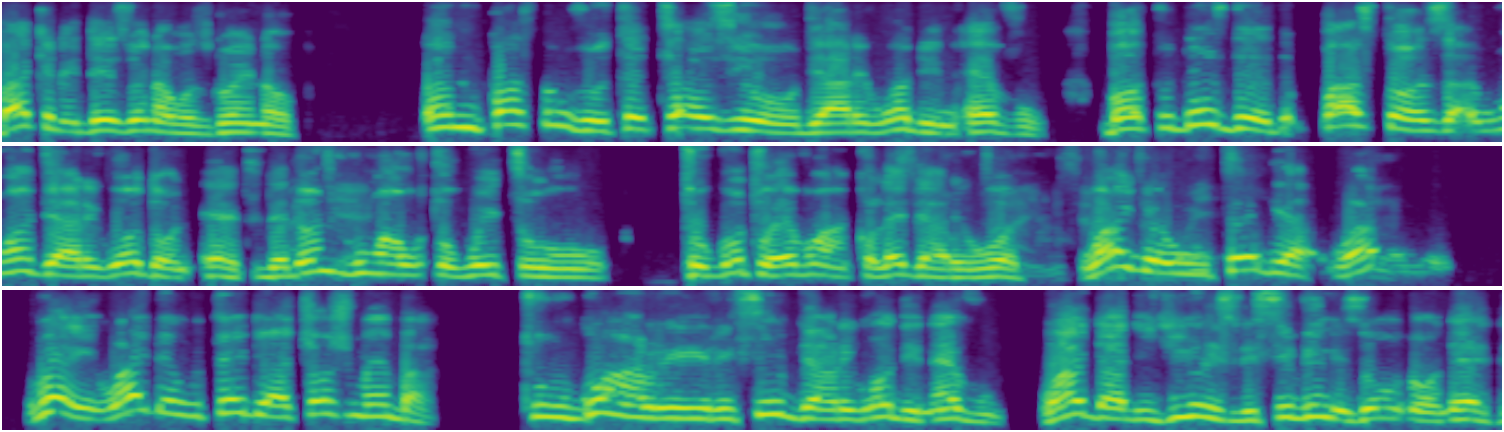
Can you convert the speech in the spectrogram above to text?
back in the days when I was growing up, and pastors will tell tells you their reward in heaven. But today's day, the pastors want their reward on earth. They Right don't even want to wait to to go to heaven and collect their reward. time, instead of Why they will wait. tell their why right? Why they will tell their church member to go and re- receive their reward in heaven? Why that the Jew is receiving his own on earth?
